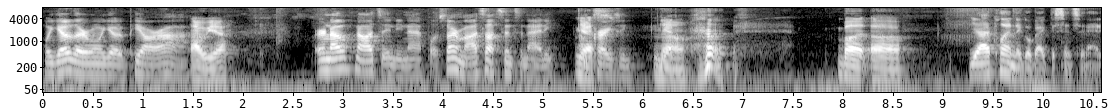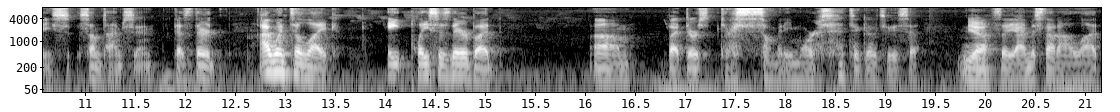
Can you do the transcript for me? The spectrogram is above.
We go there when we go to PRI. Oh yeah, Or no, no, it's Indianapolis. Never mind, it's not Cincinnati. I'm Yes. crazy. no. but uh, Yeah, I plan to go back to Cincinnati sometime soon because there. I went to like eight places there, but um, but there's there's so many more to go to. So yeah, so yeah, I missed out on a lot.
